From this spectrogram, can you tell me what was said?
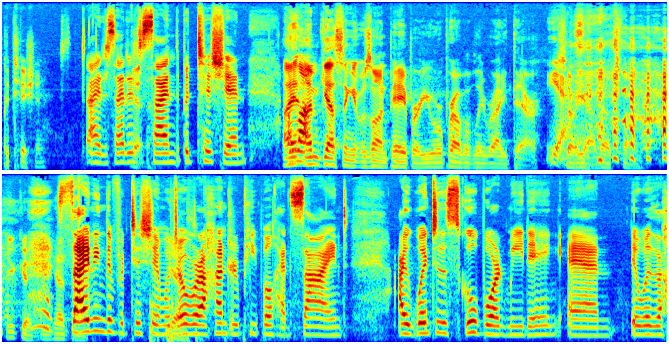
Petition. I decided Yeah. to sign the petition. I, I'm guessing it was on paper. You were probably right there. Yes. So yeah, that's fine. You're good. You got that. signing the petition, which Yes. over a hundred people had signed. I went to the school board meeting, and it was the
